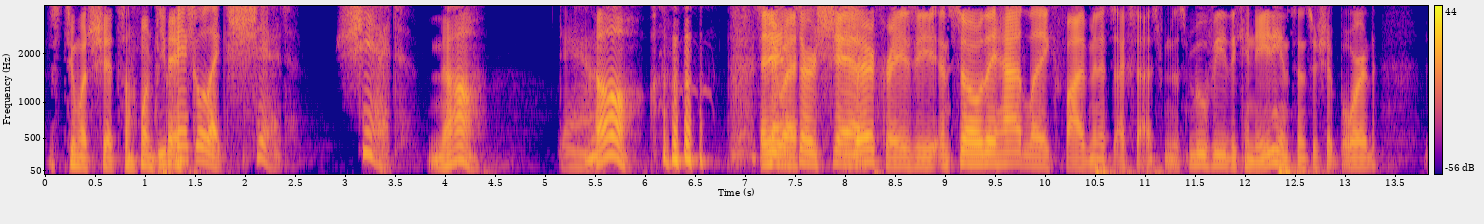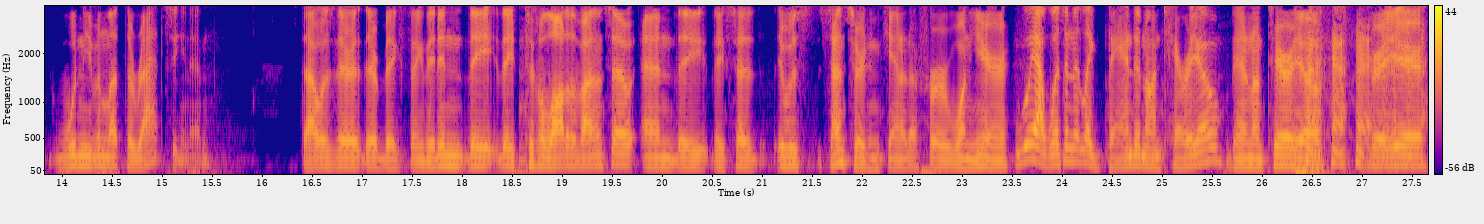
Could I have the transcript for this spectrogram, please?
It's too much shits on one page. you can't go like shit, shit. No, Damn. no. anyway, Censorship. They're crazy. And so they had like five minutes excised from this movie. The Canadian censorship board wouldn't even let the rat scene in. That was their their big thing. They didn't they they took a lot of the violence out and they they said it was censored in Canada for one year. Well, yeah, wasn't it like banned in Ontario? Banned in Ontario for a year,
